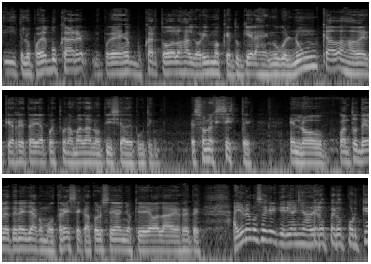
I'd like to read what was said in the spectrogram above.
y te lo puedes buscar, puedes buscar todos los algoritmos que tú quieras en Google, nunca vas a ver que RT haya puesto una mala noticia de Putin. Eso no existe. En lo, ¿Cuántos debe tener ya? Como 13, 14 años que lleva la RT. Hay una cosa que quería añadir. Pero, pero ¿por qué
